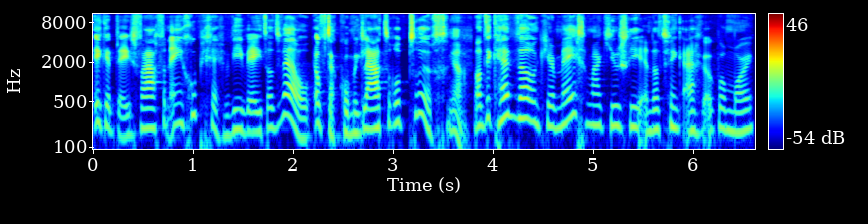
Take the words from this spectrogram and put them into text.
ik heb deze vraag van één groepje gegeven. Wie weet dat wel? Of daar kom ik later op terug. Ja. Want ik heb wel een keer meegemaakt, Yusri, en dat vind ik eigenlijk ook wel mooi.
